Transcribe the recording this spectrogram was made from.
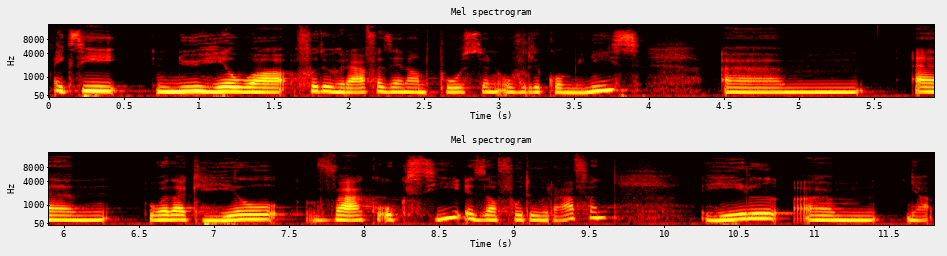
ik zie nu heel wat fotografen zijn aan het posten over de communies. En wat ik heel vaak ook zie, is dat fotografen heel ja,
